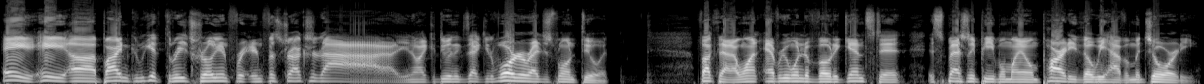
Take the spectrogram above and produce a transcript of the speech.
Hey, hey, uh, Biden, can we get three trillion for infrastructure? Ah, you know, I could do an executive order. I just won't do it. Fuck that. I want everyone to vote against it, especially people in my own party, though we have a majority.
